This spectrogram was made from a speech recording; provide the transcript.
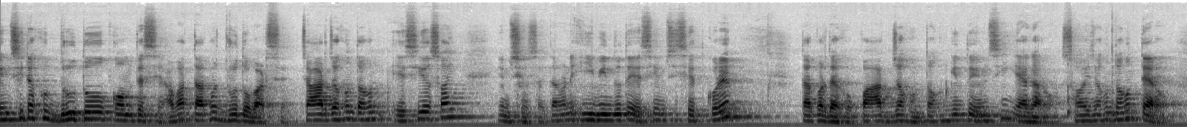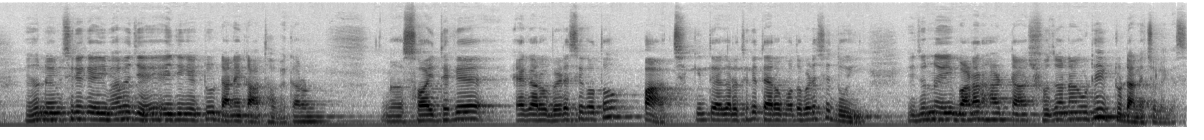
এমসিটা খুব দ্রুত কমতেছে, আবার তারপর দ্রুত বাড়ছে। চার যখন, তখন এসিও ছয় এমসিও ছয় তার মানে ই বিন্দুতে এসি এমসি সেট করে, তারপর দেখো পাঁচ যখন, তখন কিন্তু এমসি এগারো, ছয় যখন, তখন তেরো। এই জন্য এমসি রেখে এইভাবে যে এই দিকে একটু ডানে কাত হবে, কারণ ছয় থেকে এগারো বেড়েছে কত? পাঁচ। কিন্তু এগারো থেকে তেরো কত বেড়েছে? দুই। এই জন্য এই বাড়ার হারটা সোজা না উঠে একটু ডানে চলে গেছে।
